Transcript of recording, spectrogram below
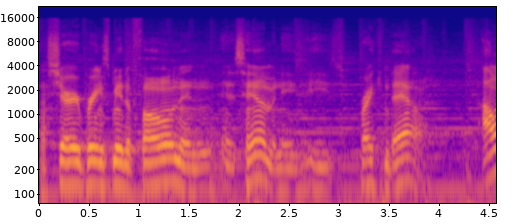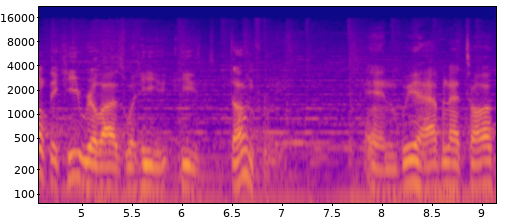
uh, Sherry brings me the phone, and it's him, and he, he's breaking down. I don't think he realized what he he's done for me. And we were having that talk.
